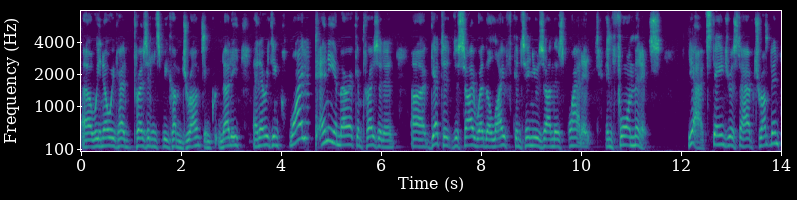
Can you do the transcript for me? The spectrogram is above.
Uh, we know we've had presidents become drunk and nutty and everything. Why does any American president uh, get to decide whether life continues on this planet in four minutes? Yeah, it's dangerous to have Trump in.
